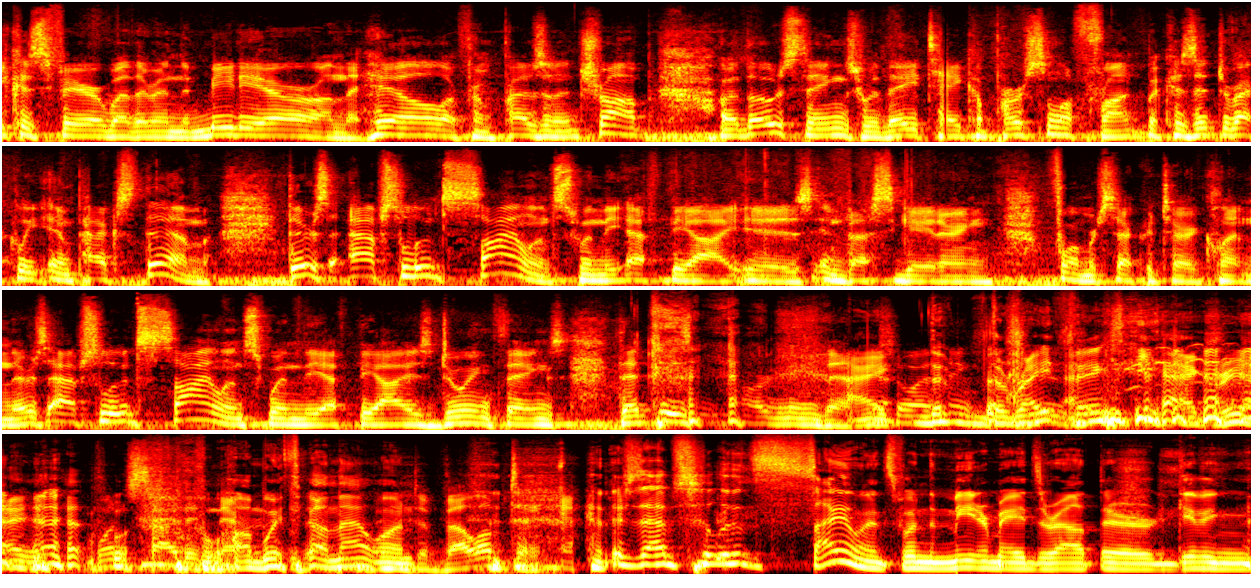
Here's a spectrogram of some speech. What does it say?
ecosphere, whether in the media or on the Hill or from President Trump, are those things where they take a personal affront because it directly impacts them. There's absolute silence when the FBI is investigating former Secretary Clinton. There's absolute silence when the FBI is doing things that isn't targeting them. I- so I the- think the right thing? Yeah, I agree. I- One-sided Well, I'm with you on that one. Developed and There's absolute silence when the meter maids are out there giving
